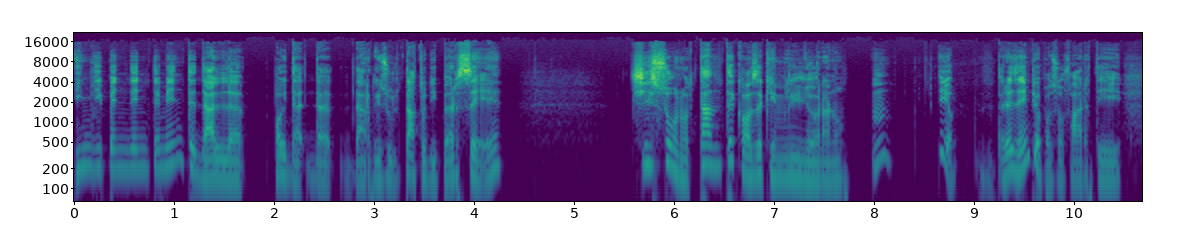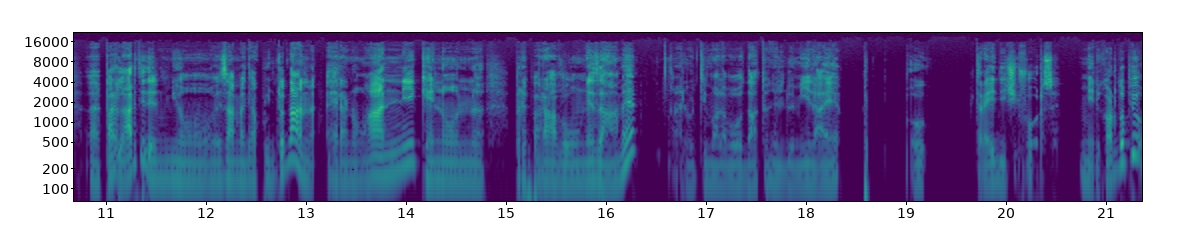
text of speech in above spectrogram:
indipendentemente dal poi da, da, dal risultato di per sé, ci sono tante cose che migliorano. Mm? Io, per esempio, posso farti eh, parlarti del mio esame da quinto Dan. Erano anni che non preparavo un esame. L'ultimo l'avevo dato nel 2013 forse, mi ricordo più.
